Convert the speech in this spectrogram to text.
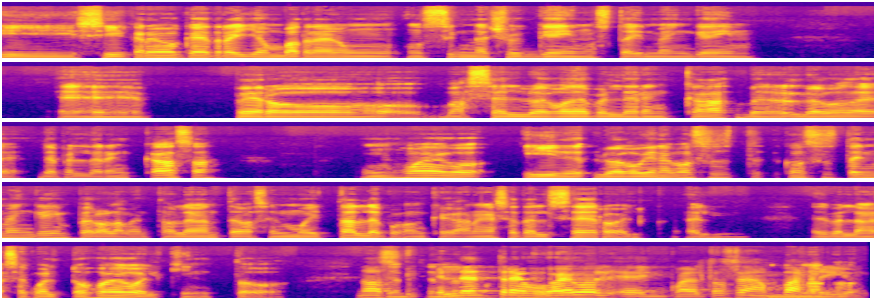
Y sí creo que Trey Young va a tener un, signature game, un statement game. Eh, pero va a ser luego de perder en casa, luego de, perder en casa un juego y luego viene con su, con su statement game, pero lamentablemente va a ser muy tarde porque aunque ganen ese tercero, el, el, el ese cuarto juego, el quinto. No, si pierden tres juegos, en cuarto se van barridos.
